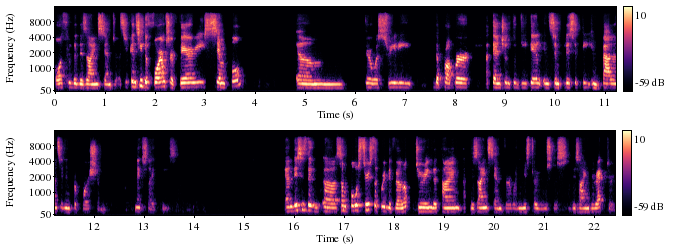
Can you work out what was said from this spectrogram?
all through the design center. As you can see, the forms are very simple. Um, there was really the proper attention to detail in simplicity, in balance, and in proportion. Next slide, please. And this is the uh, some posters that were developed during the time at Design Center when Mr. Luz was design director.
